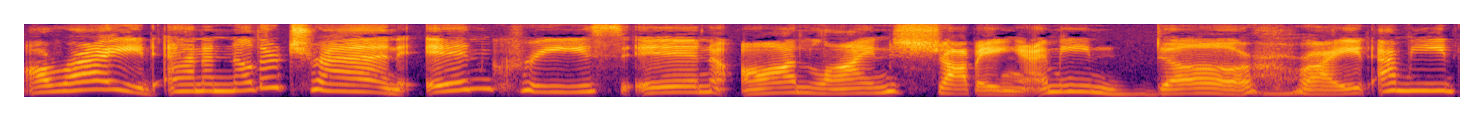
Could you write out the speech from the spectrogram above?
all right. And another trend increase in online shopping. I mean, duh, right? I mean,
